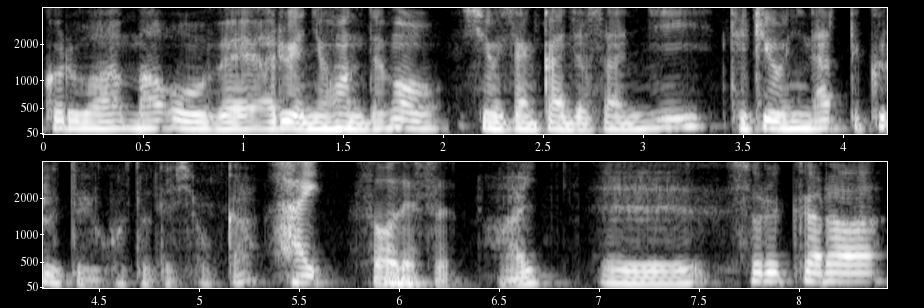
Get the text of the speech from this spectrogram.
これはまあ欧米あるいは日本でも心不全患者さんに適用になってくるということでしょうか？はい、そうです。うん、はい。えー、それから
